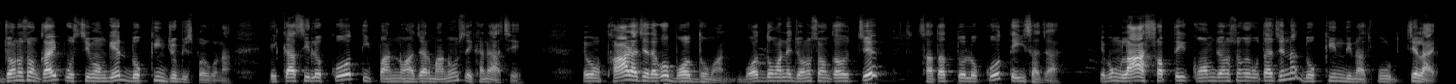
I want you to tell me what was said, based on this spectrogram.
জনসংখ্যায় পশ্চিমবঙ্গের দক্ষিণ চব্বিশ পরগনা। একাশি লক্ষ তিপ্পান্ন হাজার মানুষ এখানে আছে। এবং থার্ড আছে দেখো বর্ধমান। বর্ধমানের জনসংখ্যা হচ্ছে সাতাত্তর লক্ষ তেইশ হাজার। এবং লাস্ট সব থেকে কম জনসংখ্যা কোথায় আছে না? দক্ষিণ দিনাজপুর জেলায়।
